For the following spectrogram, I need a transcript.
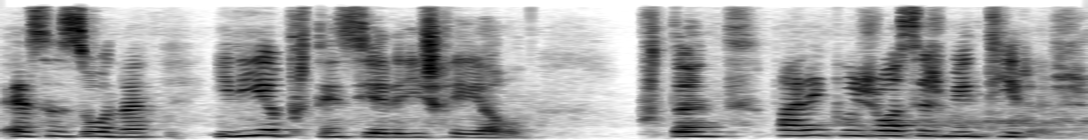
essa zona iria pertencer a Israel. Portanto, parem com as vossas mentiras.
